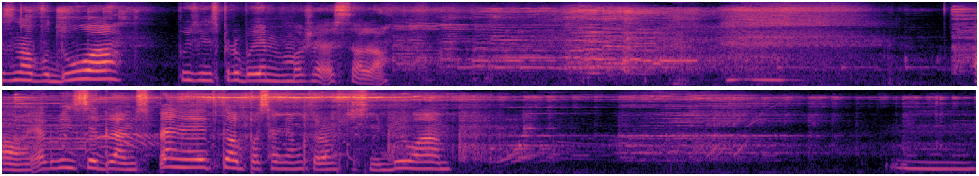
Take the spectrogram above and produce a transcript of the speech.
Znowu duo. Później spróbujemy może solo. O, jak widzicie gram z Penny, tą postacią, którą wcześniej byłam. Mm.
